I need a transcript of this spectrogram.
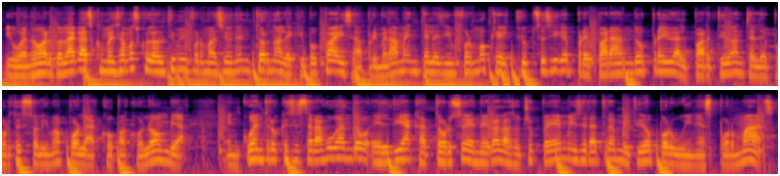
Y bueno, verdolagas, comenzamos con la última información en torno al equipo paisa. Primeramente les informo que el club se sigue preparando previo al partido ante el Deportes Tolima por la Copa Colombia. Encuentro que se estará jugando el día 14 de enero a las 8 pm y será transmitido por por Más.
